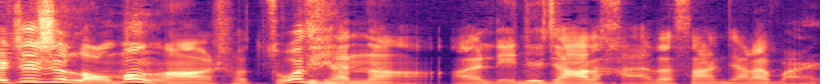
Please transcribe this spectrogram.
哎，这是老孟啊，说昨天呢，哎，邻居家的孩子上俺家来玩，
